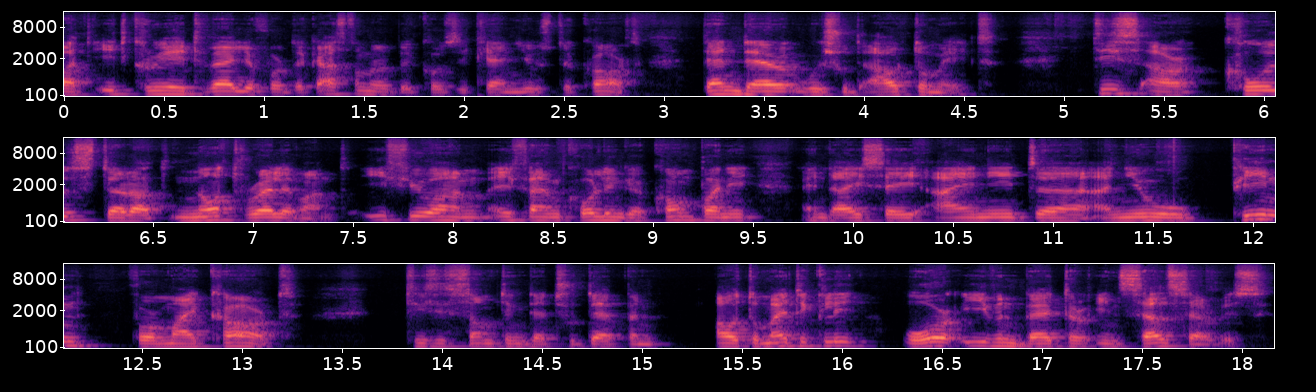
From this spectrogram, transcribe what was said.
but it creates value for the customer because he can use the card. Then there we should automate. These are calls that are not relevant. If you am, if I'm calling a company and I say I need uh, a new PIN for my card, this is something that should happen automatically or even better in self-service.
